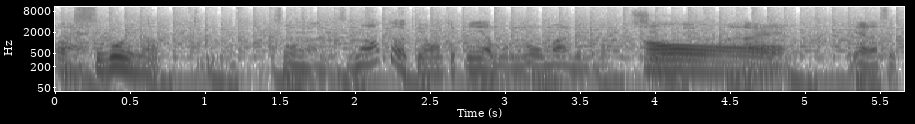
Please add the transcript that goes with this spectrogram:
はい。あすごいなそうなんです、まあ、あとは基本的にはもうノーマルの仕あ様ー。で、はい、やらせて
